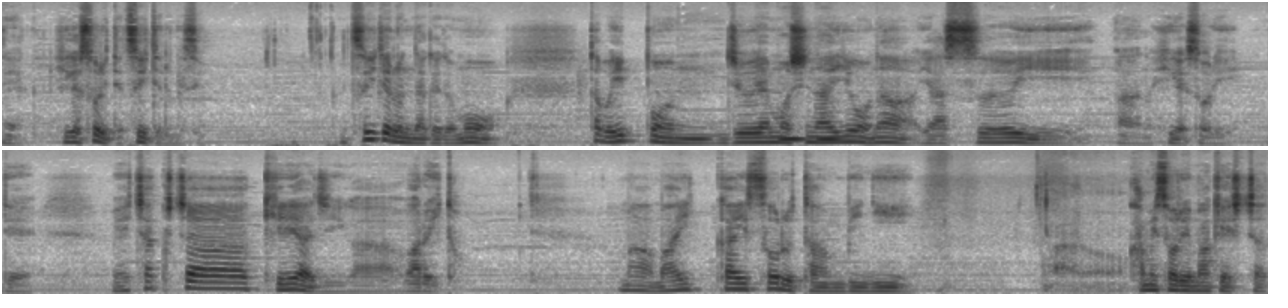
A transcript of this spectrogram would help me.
ねひげ剃りってついてるんですよ。ついてるんだけども多分1本10円もしないような安いあのひげ剃りでめちゃくちゃ切れ味が悪いと。まあ毎回剃るたんびにあのカミソリ負けしちゃっ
